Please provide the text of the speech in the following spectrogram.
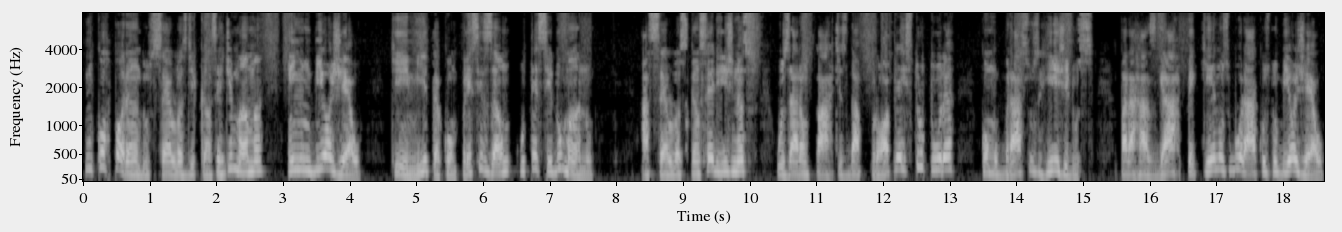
incorporando células de câncer de mama em um biogel que imita com precisão o tecido humano. As células cancerígenas usaram partes da própria estrutura como braços rígidos para rasgar pequenos buracos no biogel.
